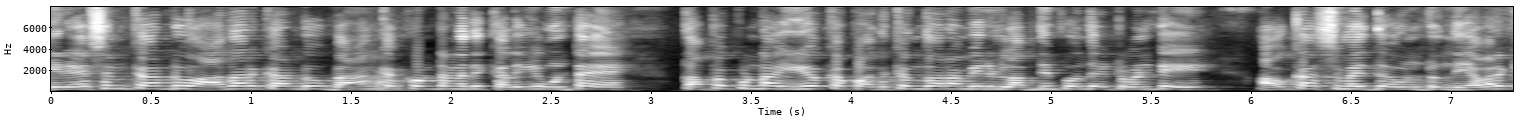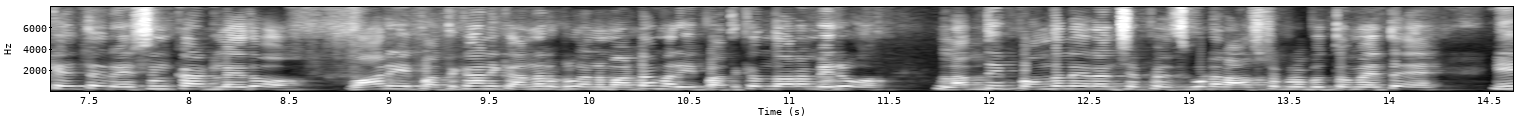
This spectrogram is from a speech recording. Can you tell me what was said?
ఈ ration card Aadhaar card bank account అనేది కలిగి ఉంటే తప్పకుండా ఈ యొక్క పథకం ద్వారా మీరు లబ్ధి పొందేటువంటి అవకాశం అయితే ఉంటుంది. ఎవరికైతే రేషన్ కార్డు లేదో వారు ఈ పథకానికి అనర్హులు అనమాట మరి ఈ పథకం ద్వారా మీరు లబ్ధి పొందలేరని చెప్పేసి కూడా రాష్ట్ర ప్రభుత్వం అయితే ఈ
